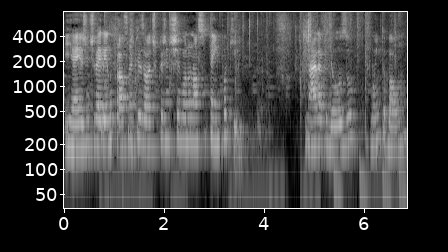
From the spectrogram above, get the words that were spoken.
E aí a gente vai ler no próximo episódio porque a gente chegou no nosso tempo aqui. Maravilhoso, muito bom.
